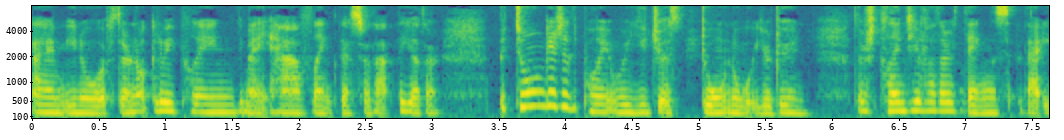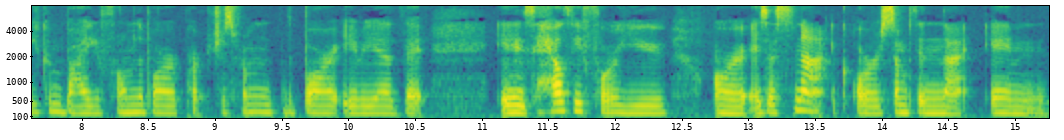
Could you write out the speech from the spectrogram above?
Um, you know, if they're not going to be playing, they might have like this or that, the other. But don't get to the point where you just don't know what you're doing. There's plenty of other things that you can buy from the bar, purchase from the bar area that is healthy for you, or is a snack, or something that um,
